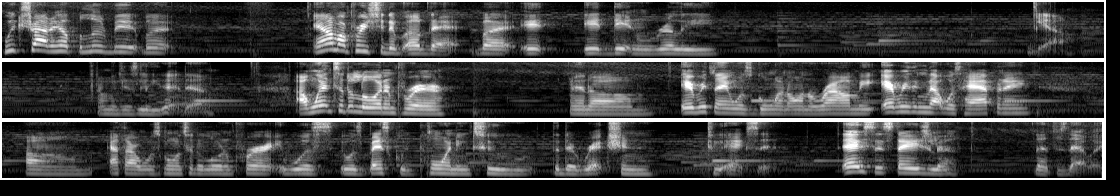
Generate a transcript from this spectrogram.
We try to help a little bit, but and I'm appreciative of that. But it it didn't really. Yeah, I'm gonna just leave that there. I went to the Lord in prayer and um, everything was going on around me. Everything that was happening um, after I was going to the Lord in prayer, it was it was basically pointing to the direction to exit. Exit stage left. Left is that way.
